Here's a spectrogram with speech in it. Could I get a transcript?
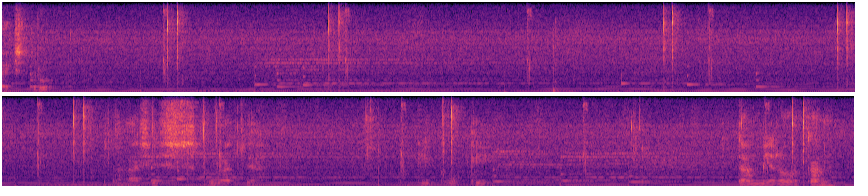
extrude kita kasih scroll aja. Klik OK. Kita mirrorkan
